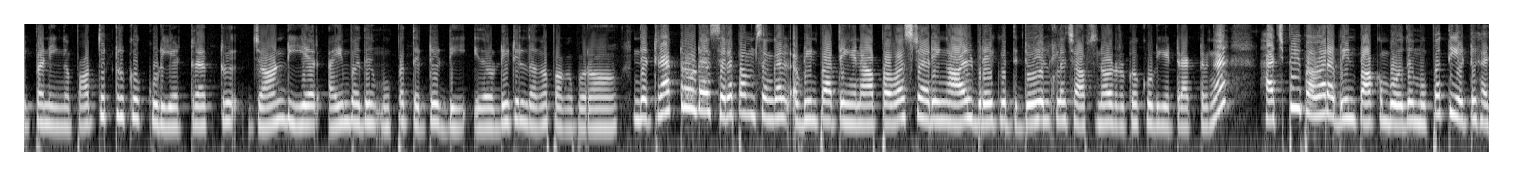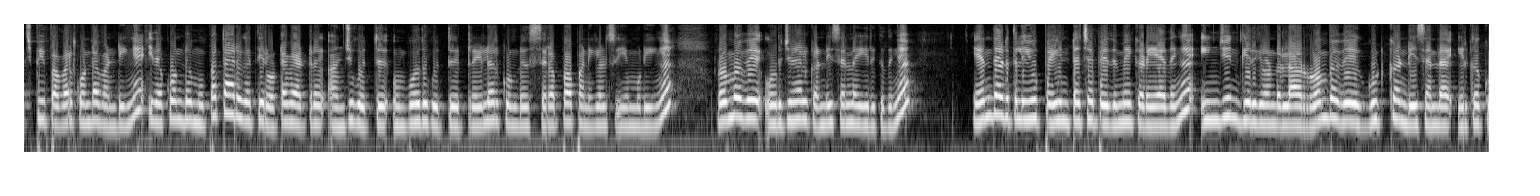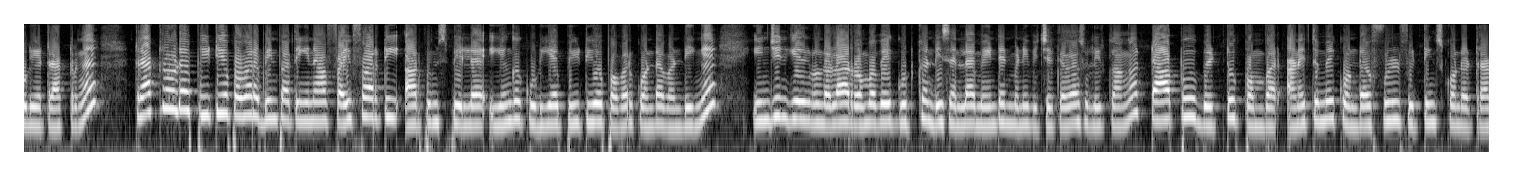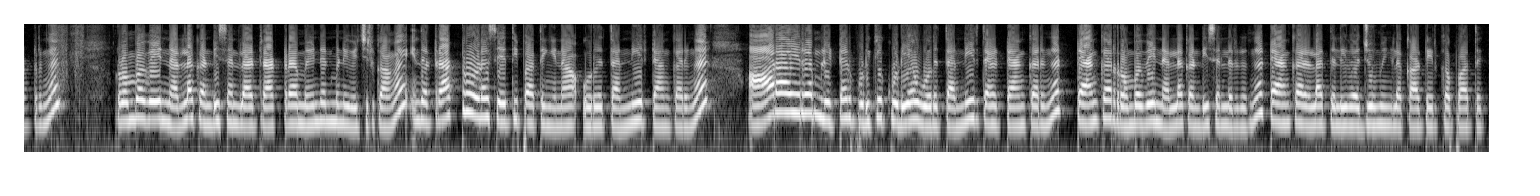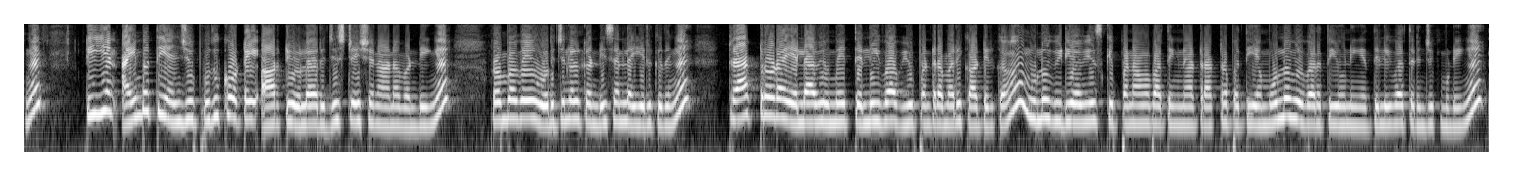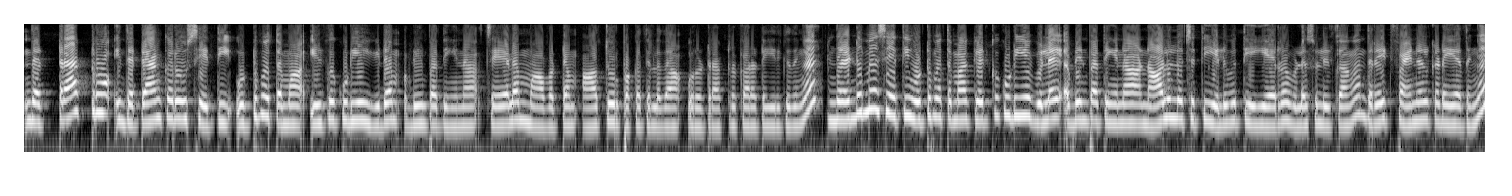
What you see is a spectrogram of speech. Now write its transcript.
இப்போ நீங்கள் பார்த்துட்ருக்கக்கூடிய tractor John dear ஐம்பது முப்பத்தெட்டு டி இதோட டீட்டெயில் தாங்க பார்க்க போகிறோம் இந்த டிராக்டரோட சிறப்பம்சங்கள் அப்படின்னு பார்த்தீங்கன்னா power steering oil brake with dual clutch ஆப்ஷனோட இருக்கக்கூடிய டிராக்டருங்க ஹெச்பி பவர் அப்படின்னு பார்க்கும்போது முப்பத்தி எட்டு ஹெச்பி பவர் கொண்ட வண்டிங்க. இதை கொண்டு முப்பத்தாறு கத்தி ரொட்டவேட்ரு அஞ்சு கொத்து ஒம்பது கொத்து ட்ரெய்லர் கொண்டு சிறப்பாக பணிகள் செய்ய முடியுங்க. ரொம்பவே ஒரிஜினல் கண்டிஷனில் இருக்குதுங்க. எந்த இடத்துலையும் பெயிண்ட் டச்சப் எதுவுமே கிடையாதுங்க. இன்ஜின் கீர் கிரவுண்டெல்லாம் ரொம்பவே குட் கண்டிஷனில் இருக்கக்கூடிய டிராக்டருங்க டிராக்டரோட பிடிஓ பவர் அப்படின்னு பார்த்தீங்கன்னா ஃபைவ் ஃபார்ட்டி ஆர்பிஎம் ஸ்பீடில் இயங்கக்கூடிய பிடிஓ பவர் கொண்ட வண்டிங்க. இன்ஜின் கீர் கிரவுண்டெல்லாம் ரொம்பவே குட் கண்டிஷனில் மெயின்டைன் பண்ணி வச்சுருக்கிறதா சொல்லியிருக்காங்க. டாப்பு பெட்டு பம்பர் அனைத்துமே கொண்ட ஃபுல் ஃபிட்டிங்ஸ் கொண்ட டிராக்டருங்க ரொம்பவே நல்ல கண்டிஷனில் டிராக்டரை மெயின்டைன் பண்ணி வச்சுருக்காங்க. இந்த டிராக்டரோட சேர்த்து பார்த்தீங்கன்னா ஒரு தண்ணீர் டேங்கருங்க ஆறாயிரம் லிட்டர் பிடிக்கக்கூடிய ஒரு தண்ணீர் டேங்கருங்க டேங்கர் ரொம்பவே நல்ல கண்டிஷனில் இருக்குங்க. டேங்கர் எல்லாம் தெளிவாக ஜூமிங்கில் காட்டியிருக்க பார்த்துக்குங்க டிஎன் ஐம்பத்தி அஞ்சு புதுக்கோட்டை ஆர்டிஓவில் ரிஜிஸ்ட்ரேஷன் ஆன வண்டிங்க. ரொம்பவே ஒரிஜினல் கண்டிஷனில் இருக்குதுங்க. டிராக்டரோட எல்லாவையுமே தெளிவாக வியூ பண்ணுற மாதிரி காட்டியிருக்காங்க. முழு வீடியோவையும் ஸ்கிப் பண்ணாமல் பார்த்தீங்கன்னா டிராக்டரை பற்றிய முழு விவரத்தையும் நீங்கள் தெளிவாக தெரிஞ்சுக்க முடியுங்க. இந்த டிராக்டரும் இந்த டேங்கரும் சேர்த்து ஒட்டுமொத்தமாக இருக்கக்கூடிய இடம் அப்படின்னு பார்த்தீங்கன்னா சேலம் மாவட்டம் ஆத்தூர் பக்கத்தில் தான் ஒரு டிராக்டர் கரெக்டாக இருக்குதுங்க. இந்த ரெண்டுமே சேர்த்து ஒட்டுமொத்தமாக கேட்கக்கூடிய விலை அப்படின்னு பார்த்தீங்கன்னா நாலு லட்சத்தி எழுபத்தி ஐயாயிரம் விலை சொல்லியிருக்காங்க. அந்த ரேட் ஃபைனல் கிடையாதுங்க.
